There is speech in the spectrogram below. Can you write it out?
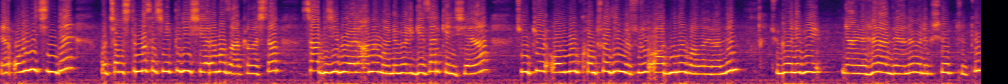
Yani oyun içinde o çalıştırma seçenekleri işe yaramaz arkadaşlar. Sadece böyle ana menü böyle gezerken işe yarar. Çünkü oyunu kontrol edemiyorsunuz. O admine bağlı herhalde. Çünkü öyle bir yani herhalde yani öyle bir şey yok çünkü.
